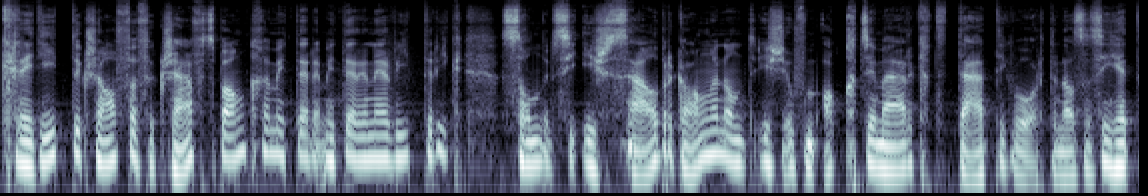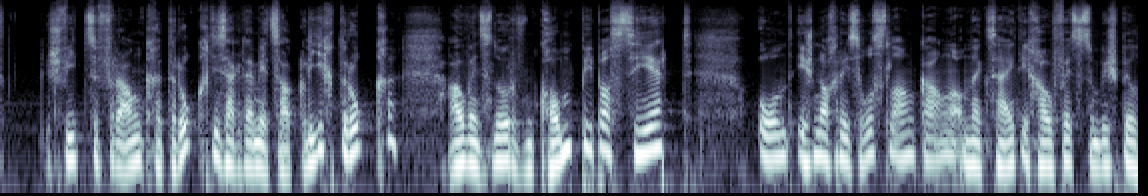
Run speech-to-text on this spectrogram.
Kredite geschaffen für Geschäftsbanken mit der, mit der Erweiterung, sondern sie ist selber gegangen und ist auf dem Aktienmarkt tätig geworden. Also sie hat Schweizer Franken druckt, die sagen jetzt auch gleich drucken, auch wenn es nur auf dem Kompi passiert und ist nachher ins Ausland gegangen und hat gesagt, ich kaufe jetzt zum Beispiel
